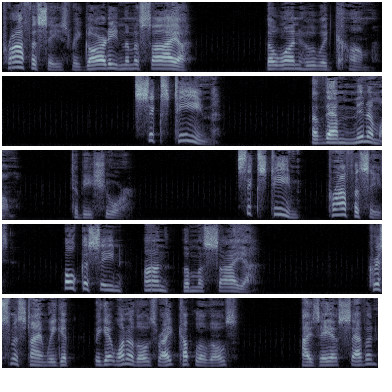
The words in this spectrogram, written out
Prophecies regarding the Messiah, the one who would come. 16 of them minimum, to be sure. 16 prophecies focusing on the Messiah. Christmas time we get we get one of those, right? Couple of those. Isaiah 7.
